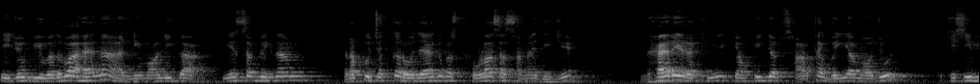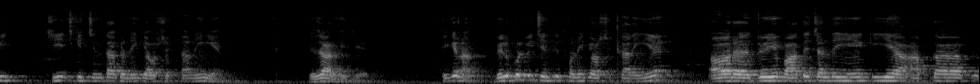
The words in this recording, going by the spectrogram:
तो जो विवधवा है ना निमौली का ये सब एकदम रफू चक्कर हो जाएगा। बस थोड़ा सा समय दीजिए, धैर्य रखिए, क्योंकि जब सार्थक भैया मौजूद तो किसी भी चीज़ की चिंता करने की आवश्यकता नहीं है। जान लीजिए। ठीक है ना? बिल्कुल भी चिंतित होने की आवश्यकता नहीं है। और जो ये बातें चल रही हैं कि ये आपका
